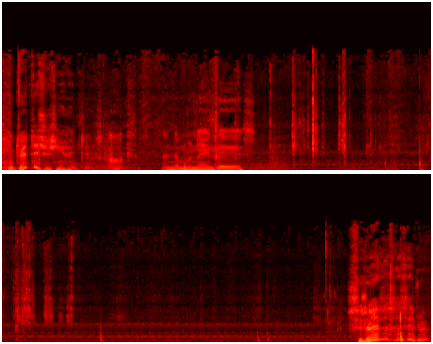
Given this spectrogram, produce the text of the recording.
これどうやって写真入ってるんですか？なんでもないです。スライドさせる？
